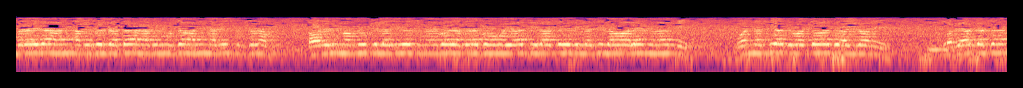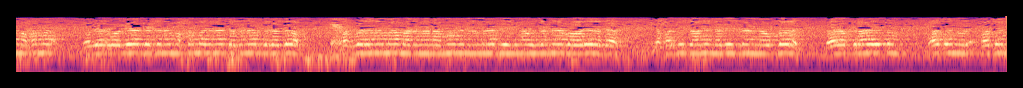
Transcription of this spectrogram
بريدة عن أبي بردة عن أبي موسى عن النبي صلى الله عليه وسلم. قال للمملوك الذي يسمى عبادة ربه ويأتي إلى سيد الذي له عليه من هذه والنسيئة والتوبة أجرانه وفي حدثنا محمد وفي حدثنا محمد حدثنا عبد الرزاق أخبرنا محمد بن محمد بن منبه إنه سمع أبو هريرة. يحدث عن النبي صلى الله عليه وسلم لا يقرأكم فتن فتن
